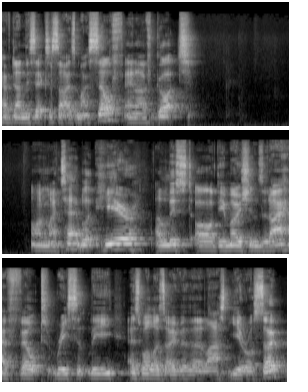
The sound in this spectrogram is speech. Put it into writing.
have done this exercise myself, and I've got on my tablet here a list of the emotions that I have felt recently as well as over the last year or so.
